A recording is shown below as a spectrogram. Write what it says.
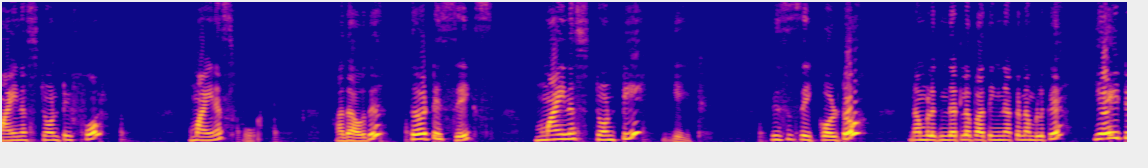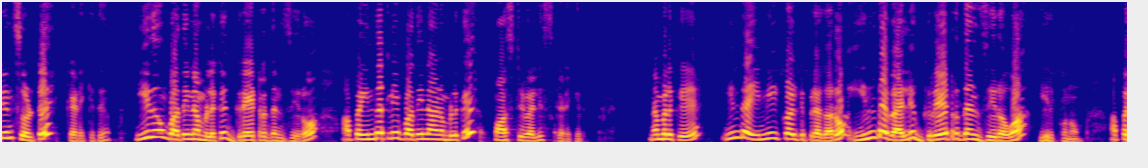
minus twenty four minus four அதாவது thirty six minus twenty eight this is equal to நம்மளுக்கு இந்த இடத்துல பார்த்தீங்கன்னாக்கா நம்மளுக்கு எயிட்டுன்னு சொல்லிட்டு கிடைக்குது. இதுவும் பார்த்தீங்கன்னா நம்மளுக்கு கிரேட்டர் தென் ஜீரோ அப்போ இந்த இடத்துலையும் பார்த்தீங்கன்னா நம்மளுக்கு பாசிட்டிவ் வேல்யூஸ் கிடைக்குது. நம்மளுக்கு இந்த இன்இக்வாலிட்டி பிரகாரம் இந்த வேல்யூ கிரேட்டர் தென் ஜீரோவாக இருக்கணும். அப்போ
